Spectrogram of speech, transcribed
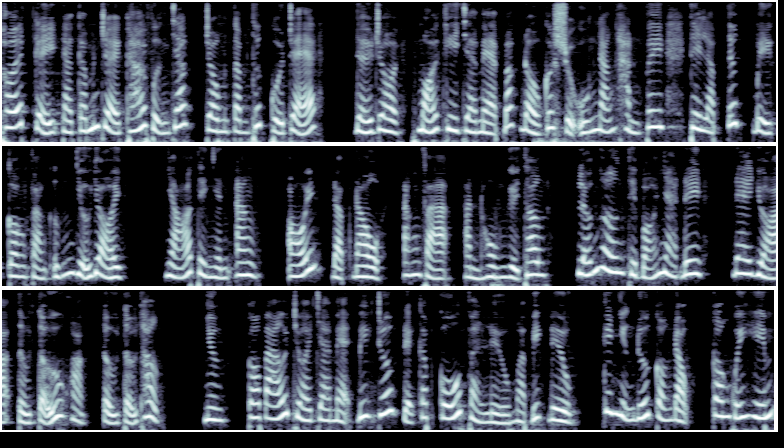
thôi ích kỷ đã cắm rễ khá vững chắc trong tâm thức của trẻ. Để rồi, mỗi khi cha mẹ bắt đầu có sự uống nắng hành vi thì lập tức bị con phản ứng dữ dội. Nhỏ thì nhịn ăn, ói, đập đầu, ăn vạ, hành hôn người thân. Lớn hơn thì bỏ nhà đi, đe dọa tự tử hoặc tự tử thật. Nhưng có báo cho cha mẹ biết trước để cấp cứu và liệu mà biết điều. Khi những đứa con độc, con quý hiếm,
